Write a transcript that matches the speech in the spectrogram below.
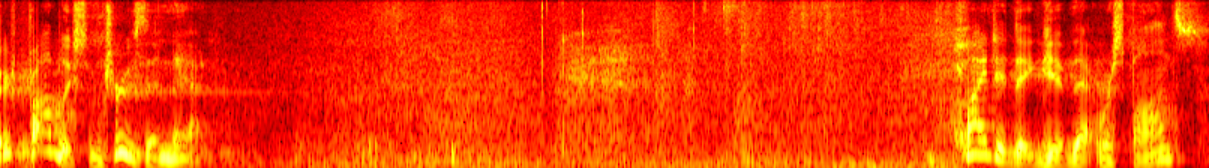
There's probably some truth in that. Why did they give that response?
